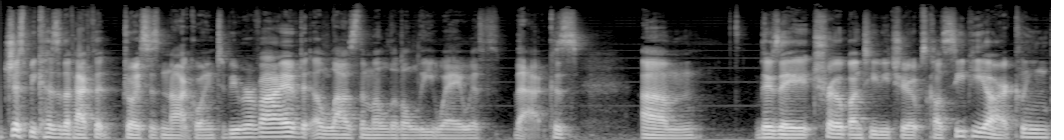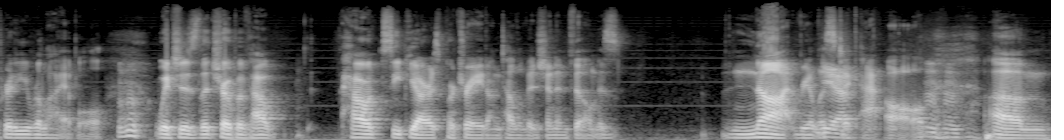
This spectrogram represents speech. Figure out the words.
just because of the fact that Joyce is not going to be revived it allows them a little leeway with that because um there's a trope on TV tropes called CPR clean pretty reliable which is the trope of how how CPR is portrayed on television and film is not realistic at all um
